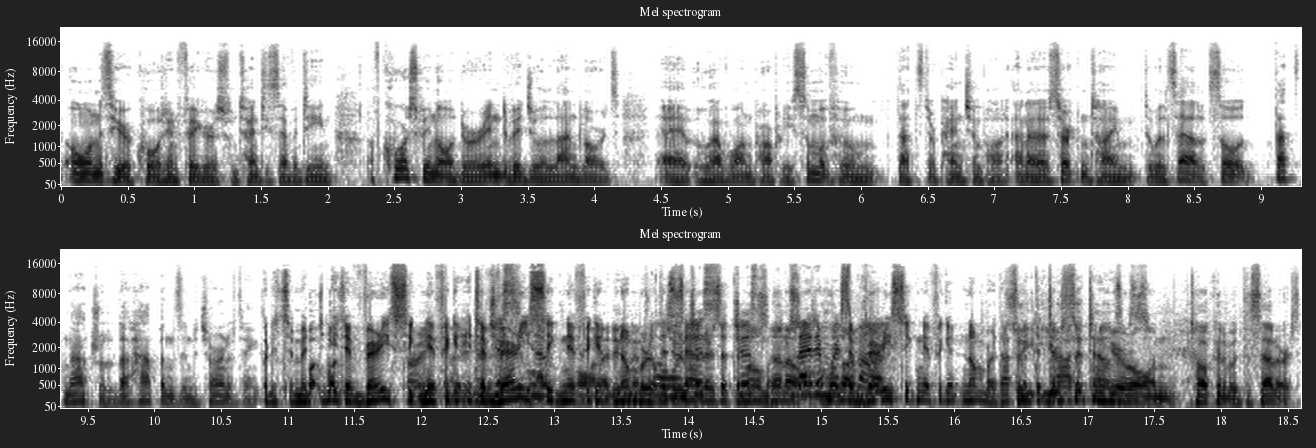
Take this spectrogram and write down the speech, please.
Eoin is here quoting figures from 2017. Of course, we know there are individual landlords uh, who have one property, some of whom that's their pension pot, and at a certain time they will sell. So that's natural. That happens in the turn of things. But it's a, but, but, it's a very significant. Sorry, it's a very significant number of the sellers at the moment. No, no, let him respond. a very significant number. That's so what the you're data sitting tells here us. on talking about the sellers.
